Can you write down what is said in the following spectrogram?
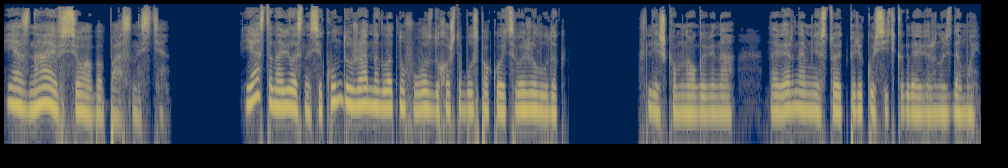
«Я знаю все об опасности». Я остановилась на секунду, жадно глотнув воздуха, чтобы успокоить свой желудок. Слишком много вина. Наверное, мне стоит перекусить, когда я вернусь домой.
